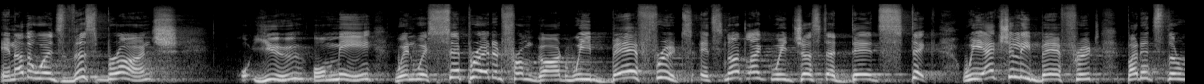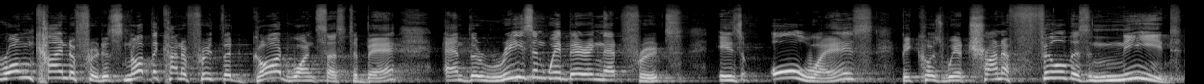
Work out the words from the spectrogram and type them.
In other words, this branch you or me, when we're separated from God, we bear fruit. It's not like we're just a dead stick. We actually bear fruit, but it's the wrong kind of fruit. It's not the kind of fruit that God wants us to bear. And the reason we're bearing that fruit is always because we're trying to fill this need,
